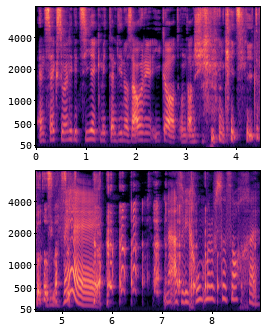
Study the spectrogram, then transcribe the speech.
eine sexuelle Beziehung mit dem Dinosaurier eingeht. Und anscheinend gibt es Leute, die das lesen. Wer? Nein, also wie kommt man auf so Sachen?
